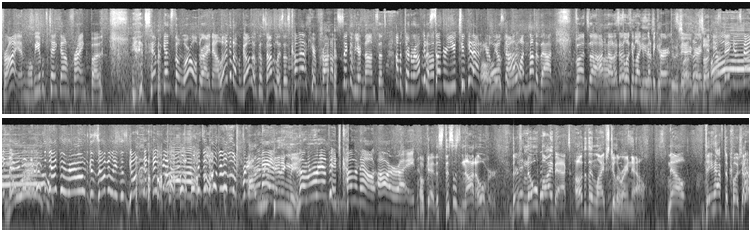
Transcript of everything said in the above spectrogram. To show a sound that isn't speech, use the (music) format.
trying. We'll be able to take down Frank, but (laughs) it's him against the world right now. Look at him go, though. Costabile says, come back here, Prod. I'm sick of your nonsense. I'm going to turn around. I'm going to sunder you two. Get out of here, Oh, Leo. okay. I don't want none of that. But uh, I don't know. Uh, this is don't looking like it's going to be curtains. Very, very He's making space. No way! Back around. Costabile is going to take it. (laughs) Are you kidding me? The rampage coming out. All right. Okay, this this is not over. There's no buybacks other than Lifestealer right now. Now, they have to push out.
